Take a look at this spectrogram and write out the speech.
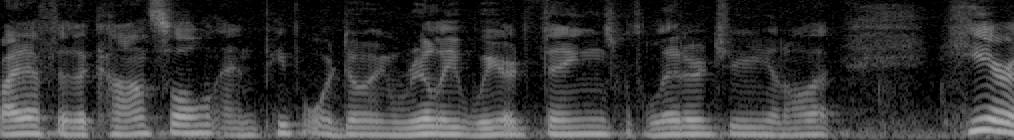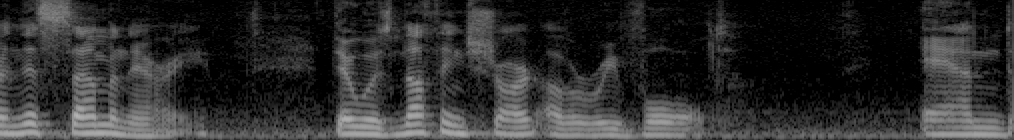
right after the council, and people were doing really weird things with liturgy and all that, here in this seminary, there was nothing short of a revolt. And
